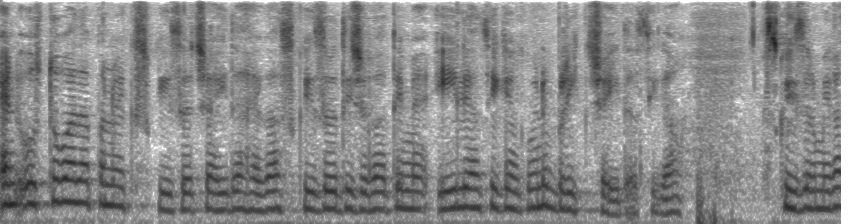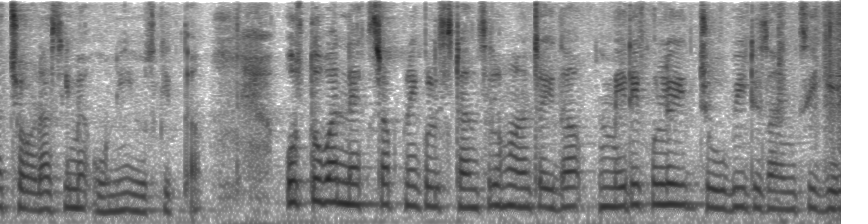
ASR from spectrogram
ਐਂਡ ਉਸ ਤੋਂ ਬਾਅਦ ਆਪਾਂ ਨੂੰ ਇੱਕ ਸਕਵੀਜ਼ਰ ਚਾਹੀਦਾ ਹੈਗਾ। ਸਕਵੀਜ਼ਰ ਦੀ ਜਗ੍ਹਾ ਤੇ ਮੈਂ ਇਹ ਲਿਆ ਸੀ ਕਿਉਂਕਿ ਮੈਨੂੰ ਬਰੀਕ ਚਾਹੀਦਾ ਸੀਗਾ। ਸਕਵੀਜ਼ਰ ਮੇਰਾ ਚੌੜਾ ਸੀ, ਮੈਂ ਉਹ ਨਹੀਂ ਯੂਜ਼ ਕੀਤਾ। ਉਸ ਤੋਂ ਬਾਅਦ ਨੈਕਸਟ ਆਪਣੇ ਕੋਲ ਸਟੈਂਸਲ ਹੋਣਾ ਚਾਹੀਦਾ। ਮੇਰੇ ਕੋਲ ਜੋ ਵੀ ਡਿਜ਼ਾਈਨ ਸੀਗੇ,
